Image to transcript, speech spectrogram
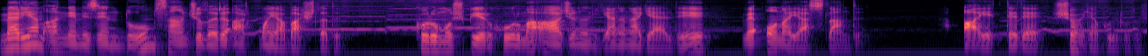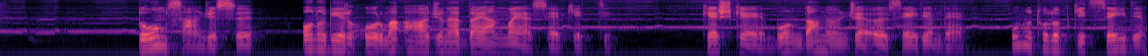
Meryem annemizin doğum sancıları artmaya başladı. Kurumuş bir hurma ağacının yanına geldi ve ona yaslandı. Ayette de şöyle buyrulur. Doğum sancısı onu bir hurma ağacına dayanmaya sevk etti. Keşke bundan önce ölseydim de unutulup gitseydim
